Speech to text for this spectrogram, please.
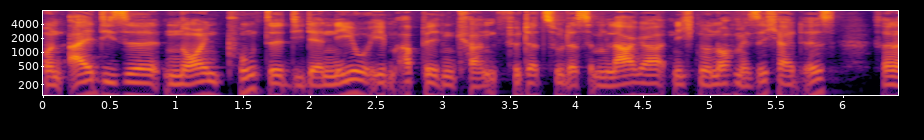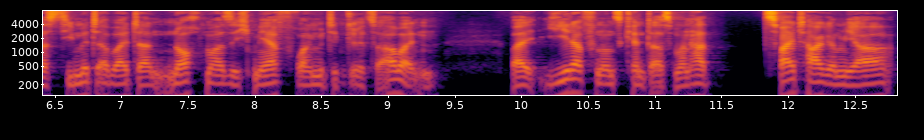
und all diese neun Punkte, die der Neo eben abbilden kann, führt dazu, dass im Lager nicht nur noch mehr Sicherheit ist, sondern dass die Mitarbeiter noch mal sich mehr freuen, mit dem Gerät zu arbeiten. Weil jeder von uns kennt das. Man hat zwei Tage im Jahr,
